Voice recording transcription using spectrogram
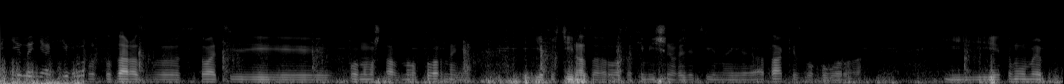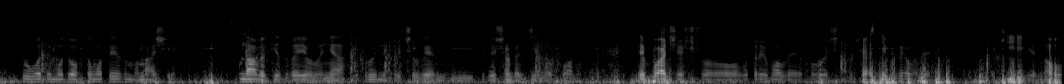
відділення Кібро. Просто зараз в ситуації повномасштабного вторгнення є постійна загроза хімічно-радіаційної атаки з боку ворога. І тому ми доводимо до автоматизму наші навики з виявлення отруйних речовин і підвищення радіаційного фону. Тим паче, що отримали хороші сучасні прилади, які на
